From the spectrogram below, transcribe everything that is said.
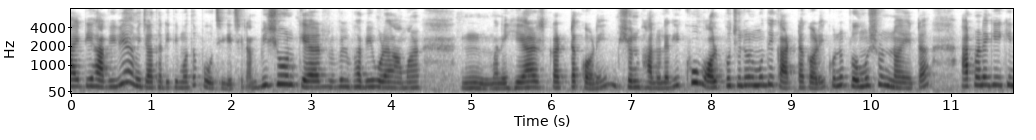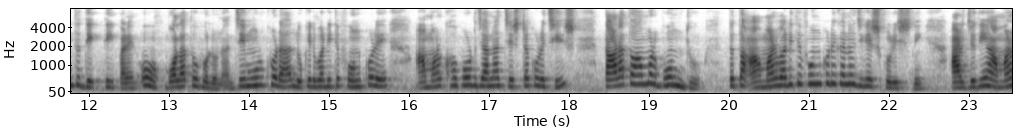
আইটি হাবিবে আমি যথারীতি মতো পৌঁছে গেছিলাম। ভীষণ কেয়ারফুলভাবে ওরা আমার মানে হেয়ার কাটটা করে, ভীষণ ভালো লাগে। খুব অল্প চুলের মধ্যে কাটটা করে, কোনো প্রমোশন নয় এটা। আপনারা গিয়ে কিন্তু দেখতেই পারেন। ও বলা তো হলো না। যে মূর্খরা লোকের বাড়িতে ফোন করে, আমার খবর জানার চেষ্টা করেছিস, তারা তো আমার বন্ধু। তো তো আমার বাড়িতে ফোন করে কেন জিজ্ঞেস করিসনি? আর যদি আমার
